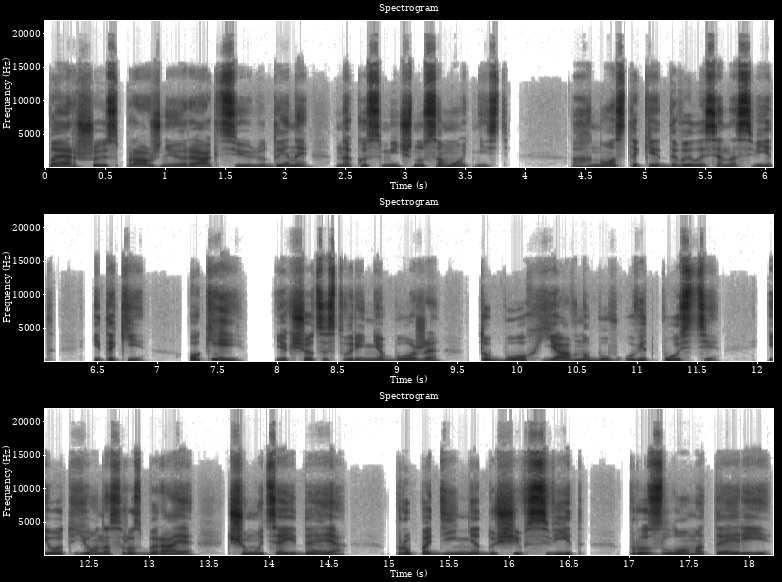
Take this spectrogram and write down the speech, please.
першою справжньою реакцією людини на космічну самотність. Гностики дивилися на світ і такі: Окей, якщо це створіння Боже, то Бог явно був у відпустці. І от Йонас розбирає, чому ця ідея про падіння душі в світ, про зло матерії,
